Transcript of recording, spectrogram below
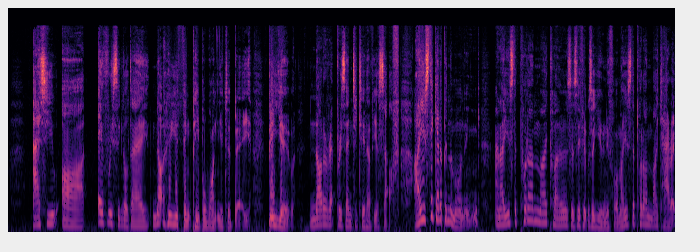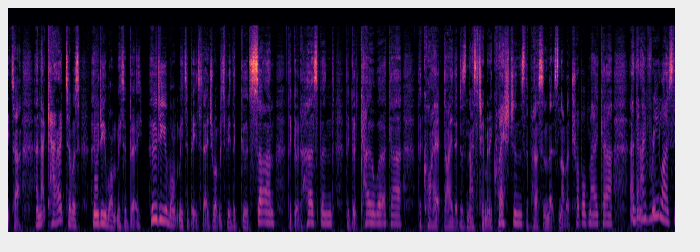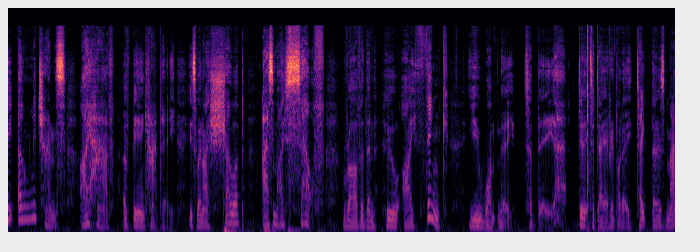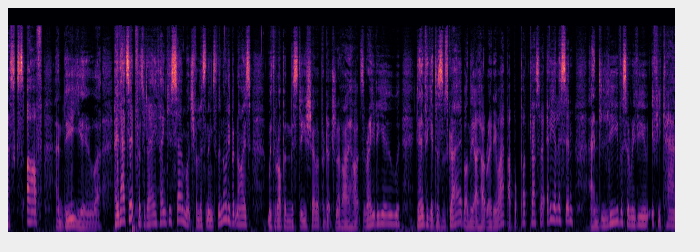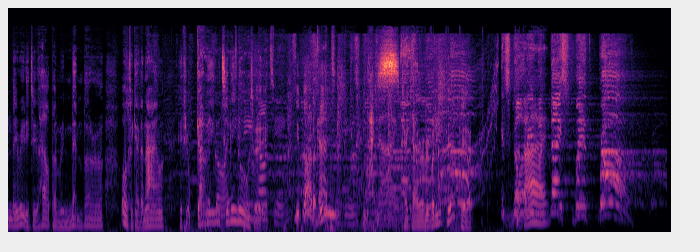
as you are every single day, not who you think people want you to be. Be you, not a representative of yourself. I used to get up in the morning and I used to put on my clothes as if it was a uniform. I used to put on my character, and that character was who do you want me to be? Who do you want me to be today? Do you want me to be the good son, the good husband, the good co worker, the quiet guy that doesn't ask too many questions, the person that's not a troublemaker? And then I realised the only chance I have of being happy is when I show up as myself rather than who I think you want me to be. Do it today, everybody. Take those masks off and be you. Hey, that's it for today. Thank you so much for listening to the Naughty But Nice with Rob and Miss D Show, a production of iHeartRadio. Don't forget to subscribe on the iHeartRadio app, Apple Podcasts, wherever you listen, and leave us a review if you can. They really do help. And remember, all together now, if you're going, going to be to be naughty, naughty, you gotta got be. to be Nice. nice. Take care, everybody. Pip, pip. It's naughty but nice with Rob.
